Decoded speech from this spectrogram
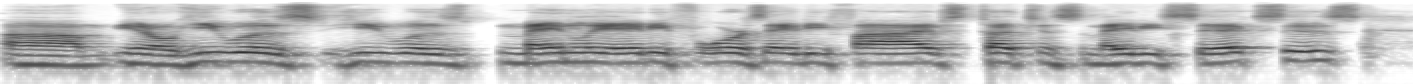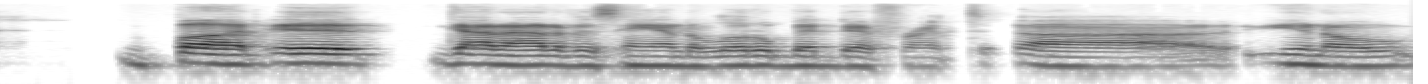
Um, you know, he was he was mainly 84s, 85s, touching some 86s, but it got out of his hand a little bit different. Uh, you know,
